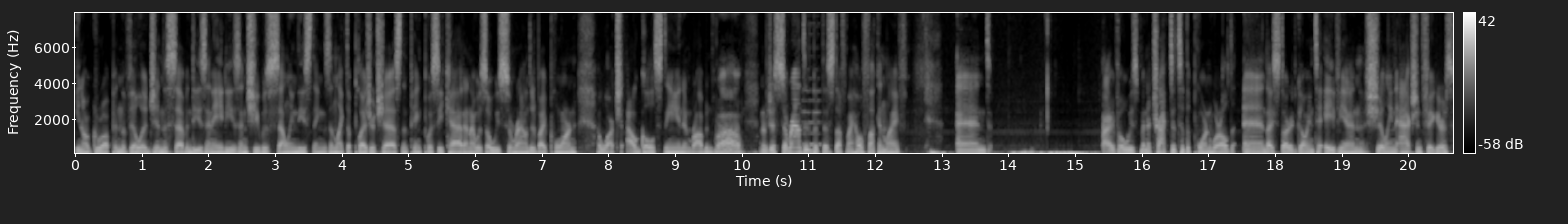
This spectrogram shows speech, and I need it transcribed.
You know, grew up in the village in the 70s and 80s, and she was selling these things in like the Pleasure Chest and the Pink Pussycat, and I was always surrounded by porn. I watched Al Goldstein and Robin Byrd, Wow. and I'm just surrounded with this stuff my whole fucking life. And I've always been attracted to the porn world, and I started going to AVN shilling action figures,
